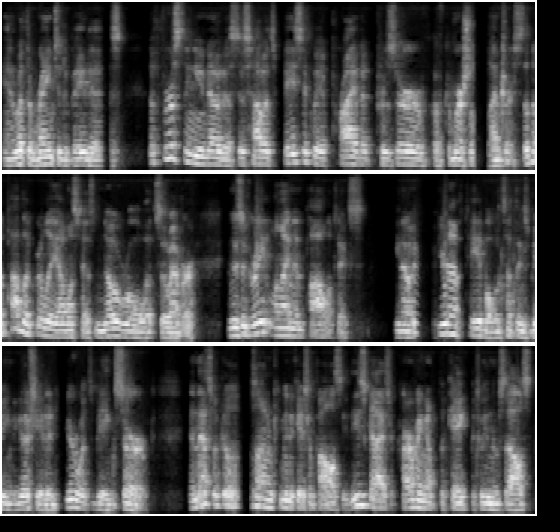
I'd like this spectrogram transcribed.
and what the range of debate is, the first thing you notice is how it's basically a private preserve of commercial interests. So the public really almost has no role whatsoever. And there's a great line in politics. You know, you're at the table when something's being negotiated, you're what's being served. And that's what goes on in communication policy. These guys are carving up the cake between themselves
